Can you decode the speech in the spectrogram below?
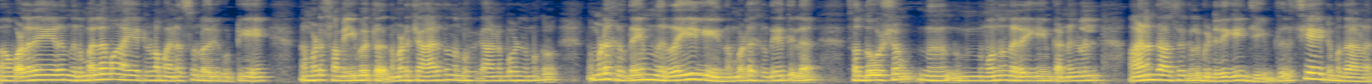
വളരെയേറെ നിർമ്മലമായിട്ടുള്ള മനസ്സുള്ള ഒരു കുട്ടിയെ നമ്മുടെ സമീപത്ത് നമ്മുടെ ചാരത്ത് നമുക്ക് കാണുമ്പോൾ നമുക്ക് നമ്മുടെ ഹൃദയം നിറയുകയും നമ്മുടെ ഹൃദയത്തിൽ സന്തോഷം വന്നു നിറയുകയും കണ്ണുകളിൽ ആനന്ദാശ്രുക്കൾ വിടരുകയും ചെയ്യും. തീർച്ചയായിട്ടും അതാണ്.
